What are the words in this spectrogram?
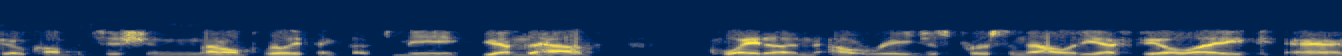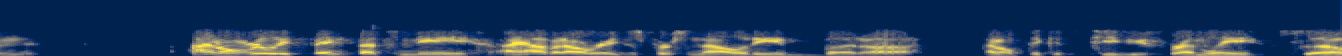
show competition. I don't really think that's me. You have to have quite an outrageous personality, I feel like, and I don't really think that's me. I have an outrageous personality, but uh I don't think it's TV friendly. So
